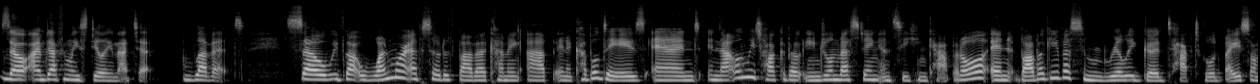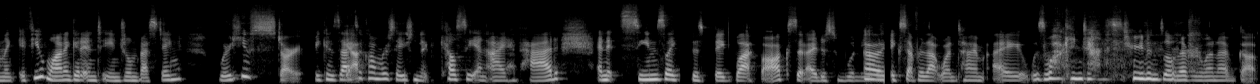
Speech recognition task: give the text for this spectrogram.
So I'm definitely stealing that tip. Love it. So we've got one more episode with Babba coming up in a couple days. And in that one, we talk about angel investing and seeking capital. And Babba gave us some really good tactical advice on like, if you want to get into angel investing, where do you start? Because that's Yeah. a conversation that Kelsey and I have had. And it seems like this big black box that I just wouldn't, Oh. even, except for that one time I was walking down the street and told everyone I've got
